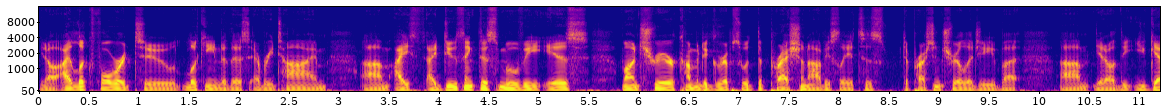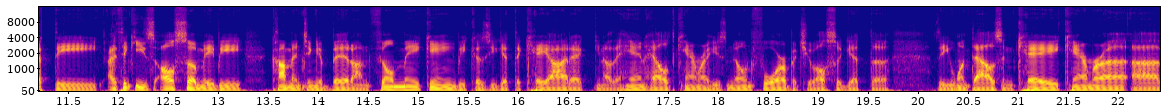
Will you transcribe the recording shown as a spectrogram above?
you know I look forward to looking into this every time. Um, I I do think this movie is Von Trier coming to grips with depression. Obviously, it's his depression trilogy, but um, you know, the, you get the. I think he's also maybe commenting a bit on filmmaking because you get the chaotic, you know, the handheld camera he's known for, but you also get the the 1000K camera, uh,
